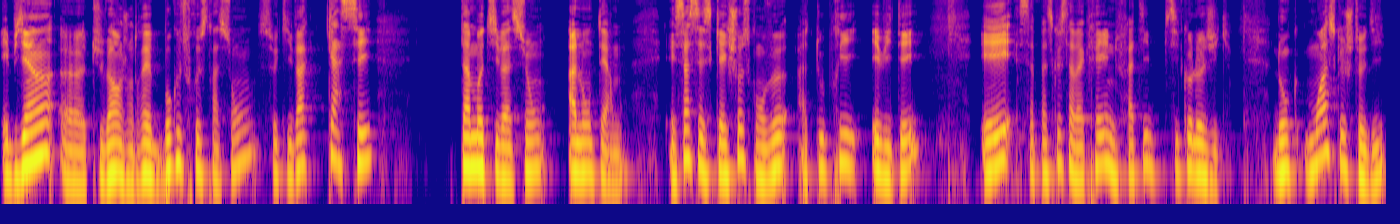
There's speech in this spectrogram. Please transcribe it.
eh bien, euh, tu vas engendrer beaucoup de frustration, ce qui va casser ta motivation à long terme. Et ça, c'est quelque chose qu'on veut à tout prix éviter. Et c'est parce que ça va créer une fatigue psychologique. Donc, moi, ce que je te dis,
